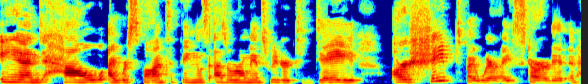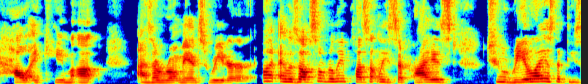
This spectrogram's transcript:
and how I respond to things as a romance reader today are shaped by where I started and how I came up as a romance reader. But I was also really pleasantly surprised to realize that these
